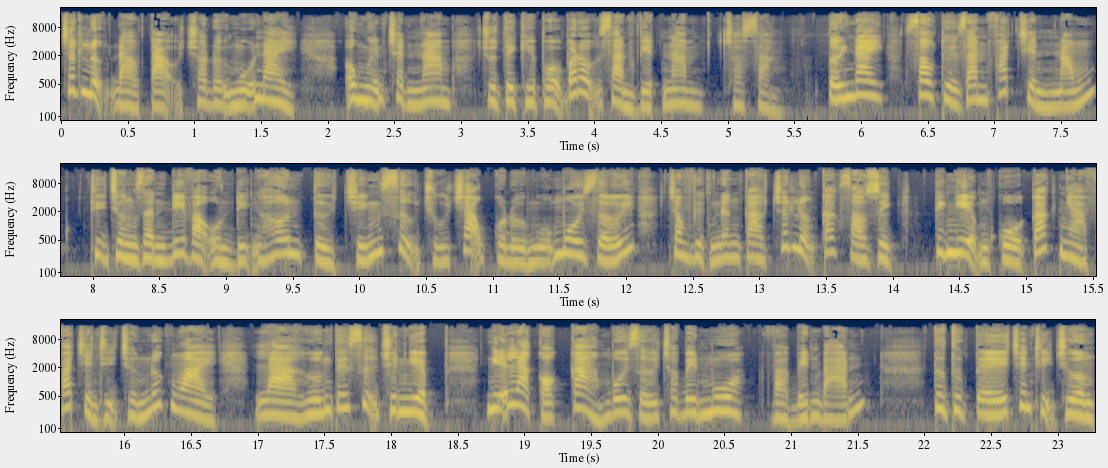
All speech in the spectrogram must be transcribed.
chất lượng đào tạo cho đội ngũ này. Ông Nguyễn Trần Nam, Chủ tịch Hiệp hội Bất động sản Việt Nam cho rằng Tới nay, sau thời gian phát triển nóng, thị trường dần đi vào ổn định hơn từ chính sự chú trọng của đội ngũ môi giới trong việc nâng cao chất lượng các giao dịch. Kinh nghiệm của các nhà phát triển thị trường nước ngoài là hướng tới sự chuyên nghiệp, nghĩa là có cả môi giới cho bên mua và bên bán. Từ thực tế trên thị trường,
